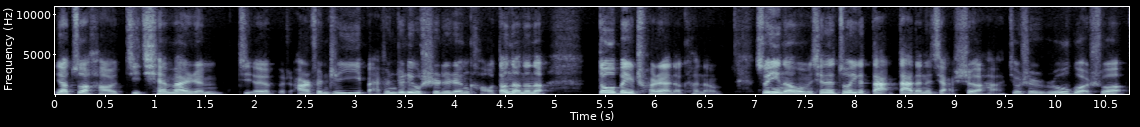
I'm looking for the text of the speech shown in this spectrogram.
要做好几千万人，几呃二分之一、百分之六十的人口等等等等，都被传染的可能。所以呢，我们现在做一个大大胆的假设哈，就是如果说，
